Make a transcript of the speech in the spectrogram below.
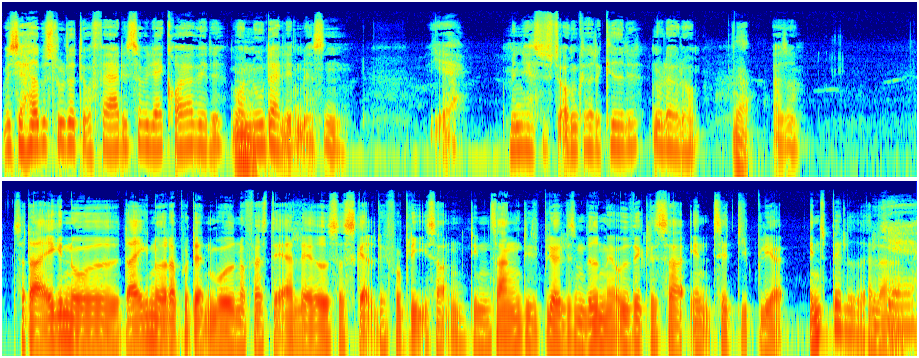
Hvis jeg havde besluttet, at det var færdigt, så ville jeg ikke røre ved det. Hvor Mm. nu der er lidt mere sådan, ja, men jeg synes, det omkvædet er kedeligt. Nu laver jeg det om. Ja. Altså, Så der er ikke noget, der er ikke noget, der på den måde, når først det er lavet, så skal det forblive sådan. Dine sange, de bliver ligesom ved med at udvikle sig, indtil de bliver indspillet, eller? ja.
